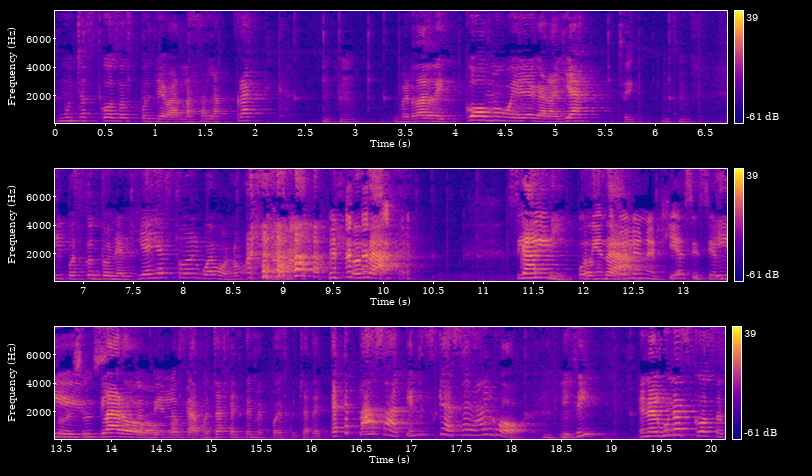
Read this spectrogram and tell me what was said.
muchas cosas, pues llevarlas a la práctica, ¿verdad? De cómo voy a llegar allá. Sí. Y pues con tu energía ya es todo el huevo, ¿no? o sea, Sí, casi, poniéndole la energía, sí es cierto. Y claro, o sea, mucha gente me puede escuchar de, ¿qué te pasa? Tienes que hacer algo. Y sí, en algunas cosas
